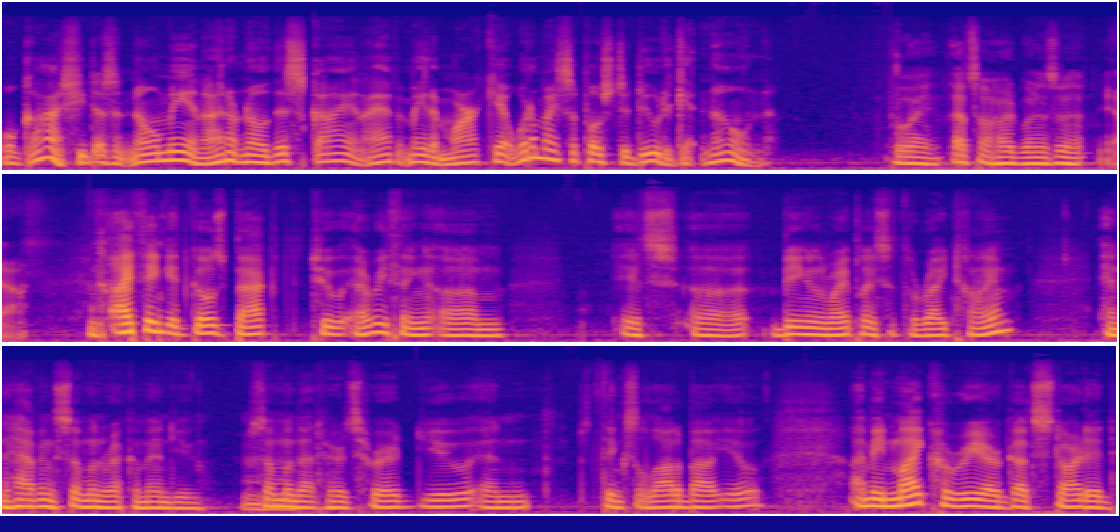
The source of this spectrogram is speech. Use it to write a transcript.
well, gosh, he doesn't know me and I don't know this guy and I haven't made a mark yet. What am I supposed to do to get known? Boy, that's a hard one, isn't it? Yeah. I think it goes back to everything. Um, it's uh, being in the right place at the right time and having someone recommend you, someone that has heard you and thinks a lot about you. I mean, my career got started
